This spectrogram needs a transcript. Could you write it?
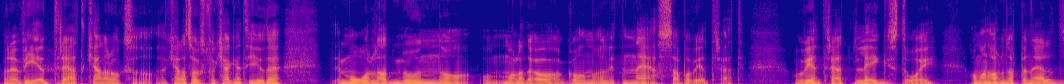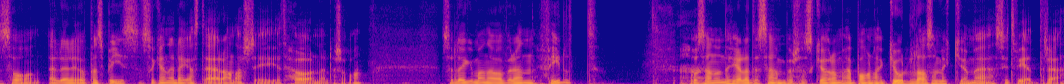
Och det här vedträet kallar också, kallas också för kagatio. Det är målad mun och, och målade ögon och en liten näsa på vedträet. Och vedträet läggs då i, om man har en öppen eld så, eller öppen spis så kan det läggas där annars i ett hörn eller så. Så lägger man över en filt Och sen under hela december så ska de här barnen gulla så mycket med sitt vedträ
